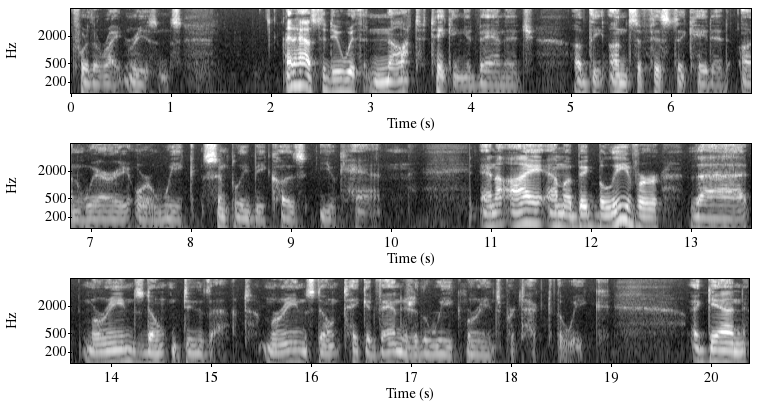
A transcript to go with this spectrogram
for the right reasons. It has to do with not taking advantage of the unsophisticated, unwary, or weak simply because you can. And I am a big believer that Marines don't do that. Marines don't take advantage of the weak, Marines protect the weak. Again,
